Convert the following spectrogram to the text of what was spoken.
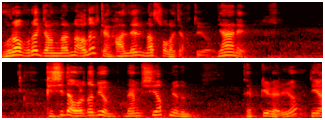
vura vura canlarını alırken halleri nasıl olacak diyor. Yani kişi de orada diyor ben bir şey yapmıyordum tepki veriyor. Niye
